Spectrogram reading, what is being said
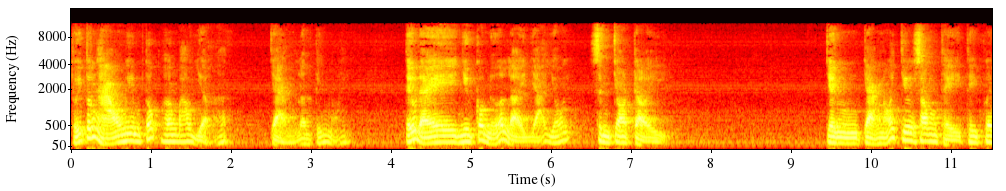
Thủy Tuấn Hạo nghiêm túc hơn bao giờ hết. Chàng lên tiếng nói. Tiểu đệ như có nửa lời giả dối, xin cho trời. Chừng chàng nói chưa xong thì Thi Khuê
